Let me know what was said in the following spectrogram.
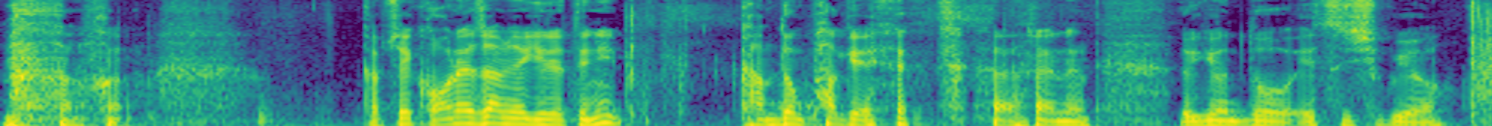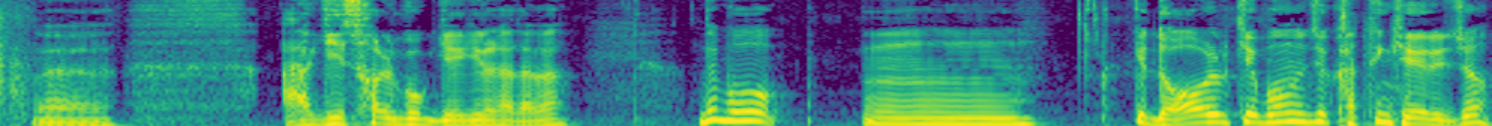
갑자기 권해삼 얘기를 했더니 감동 파괴라는 의견도 있으시고요. 네. 아기 설국 얘기를 하다가 근데 뭐 음, 넓게 보면 이제 같은 계열이죠.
